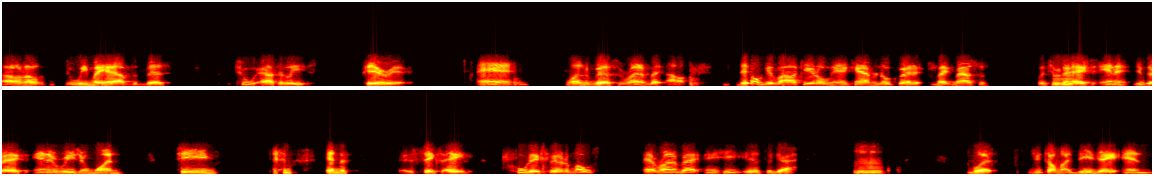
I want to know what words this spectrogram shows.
I don't know. We may have the best two athletes, period, and one of the best running back. I they don't give our kid over here in Cameron no credit, McMaster. But you can mm-hmm. ask any. You can ask any Region One team in, in the six A who they fear the most at running back, and he is the guy. mm-hmm. But you talking about DJ and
